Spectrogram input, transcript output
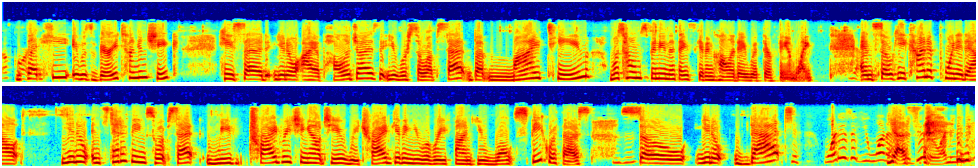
Of course. But he it was very tongue in cheek. He said, you know, I apologize that you were so upset, but my team was home spending the Thanksgiving holiday with their family. And so he kind of pointed out you know, instead of being so upset, we've tried reaching out to you. We tried giving you a refund. You won't speak with us. Mm-hmm. So, you know, that what is it you want us Yes. to do? I mean, you can't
